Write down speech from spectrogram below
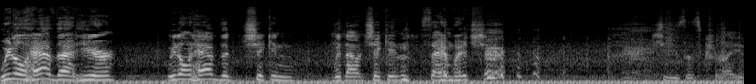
we don't have that here. We don't have the chicken without chicken sandwich. Jesus Christ.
